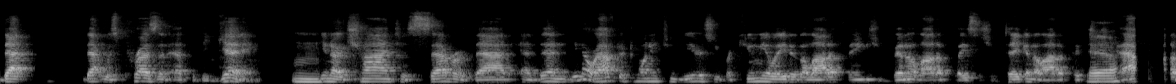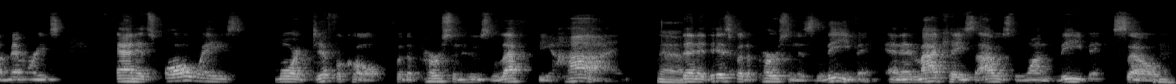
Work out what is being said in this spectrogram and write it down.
that that was present at the beginning. Mm. You know, trying to sever that, and then you know, after 22 years, you've accumulated a lot of things. You've been a lot of places. You've taken a lot of pictures. Yeah. You have a lot of memories, and it's always more difficult for the person who's left behind Yeah. than it is for the person that's leaving. And in my case, I was the one leaving. So, Mm.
